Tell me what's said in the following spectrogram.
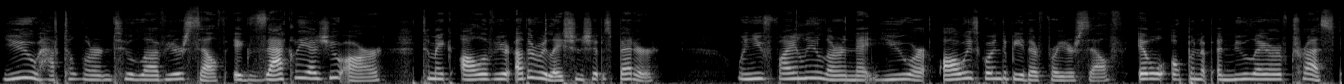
You have to learn to love yourself exactly as you are to make all of your other relationships better. When you finally learn that you are always going to be there for yourself, it will open up a new layer of trust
